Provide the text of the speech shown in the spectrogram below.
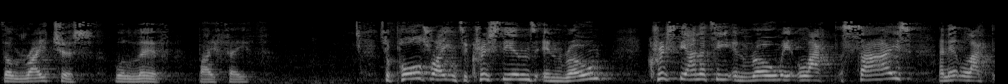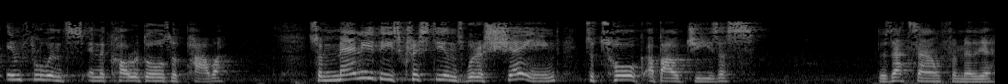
the righteous will live by faith. So Paul's writing to Christians in Rome. Christianity in Rome, it lacked size and it lacked influence in the corridors of power. So many of these Christians were ashamed to talk about Jesus. Does that sound familiar?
